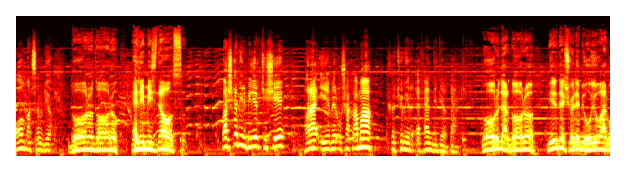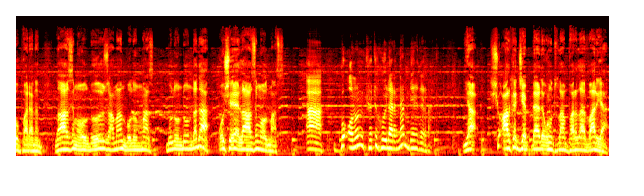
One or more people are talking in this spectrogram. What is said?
olmasın diyor. Doğru doğru. Elimizde olsun. Başka bir bilir kişi para iyi bir uşak ama kötü bir efendidir der. Doğru der doğru. Bir de şöyle bir huyu var bu paranın. Lazım olduğu zaman bulunmaz. Bulunduğunda da o şeye lazım olmaz. Aa, bu onun kötü huylarından biridir bak. Ya şu arka ceplerde unutulan paralar var ya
